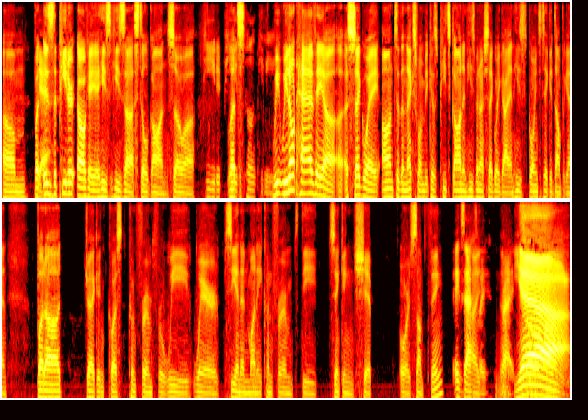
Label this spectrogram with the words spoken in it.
um, but Yeah. is the Peter? Oh, okay, yeah, he's he's uh, still gone. So uh, Peter, Peter Let's- Punkity. we we don't have a uh, a segue on to the next one because Pete's gone and he's been our segue guy and he's going to take a dump again. But uh, Dragon Quest confirmed for Wii, where CNN Money confirmed the sinking ship or something. Exactly. I- right. Yeah.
